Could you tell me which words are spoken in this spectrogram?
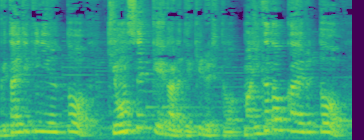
具体的に言うと、基本設計からできる人、まあ、言い方を変えると、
